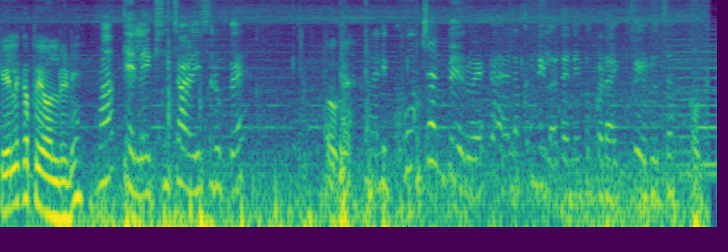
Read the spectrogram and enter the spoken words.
केलं का पे ऑलरेडी हा केले. एकशे चाळीस रुपये. ओके आणि खूप छान पेरू आहे. खायला पण दिला त्याने तुकडा एक पेरूचा. ओके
